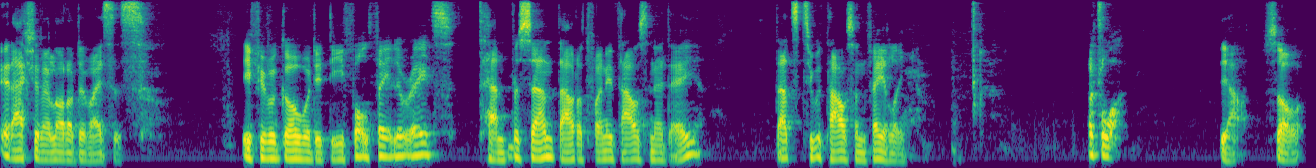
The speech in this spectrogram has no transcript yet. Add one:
it actually a lot of devices if you would go with the default failure rates, 10% out of 20,000 a day, that's 2,000 failing. That's a lot. Yeah. So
